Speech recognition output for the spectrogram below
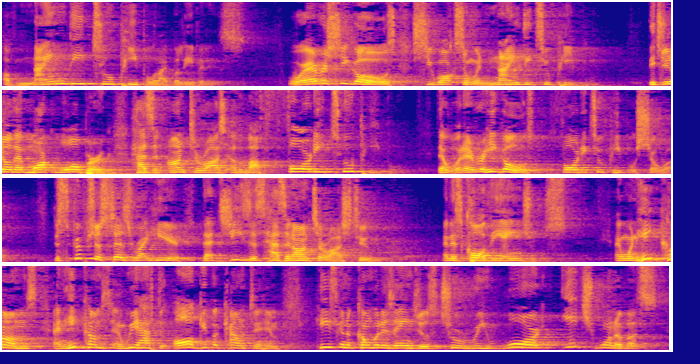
of 92 people, I believe it is? Wherever she goes, she walks in with 92 people. Did you know that Mark Wahlberg has an entourage of about 42 people? That wherever he goes, 42 people show up. The scripture says right here that Jesus has an entourage too, and it's called the angels. And when he comes, and he comes, and we have to all give account to him, he's gonna come with his angels to reward each one of us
